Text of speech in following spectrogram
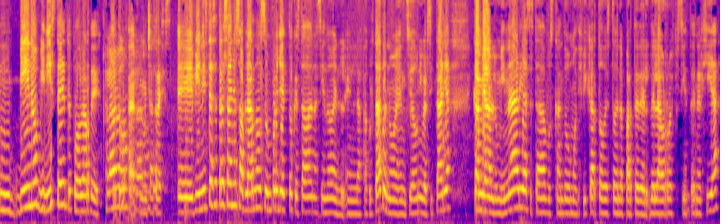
vino, viniste, te puedo hablar de, claro, ah, Muchas gracias. Eh, viniste hace tres años a hablarnos de un proyecto que estaban haciendo en, la facultad, bueno, en Ciudad Universitaria. Cambiaron luminarias, estaba buscando modificar todo esto en la parte del, ahorro eficiente de energía.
